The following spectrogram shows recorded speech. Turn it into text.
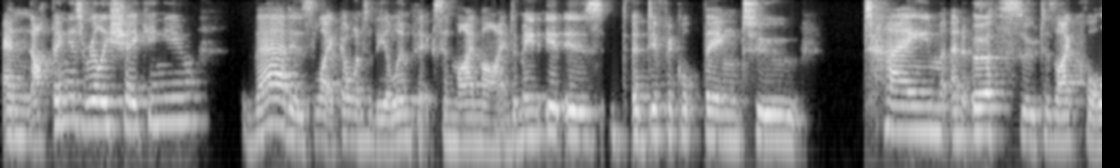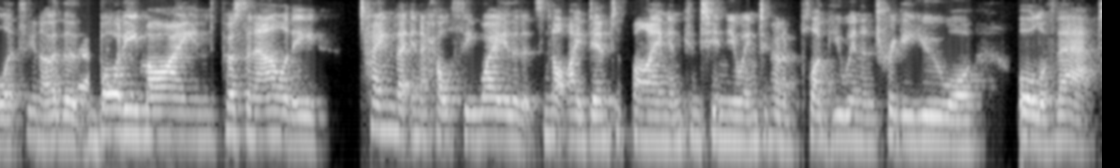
and nothing is really shaking you, that is like going to the Olympics in my mind. I mean, it is a difficult thing to tame an earth suit, as I call it, you know, the yeah. body, mind, personality, tame that in a healthy way that it's not identifying and continuing to kind of plug you in and trigger you or all of that.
